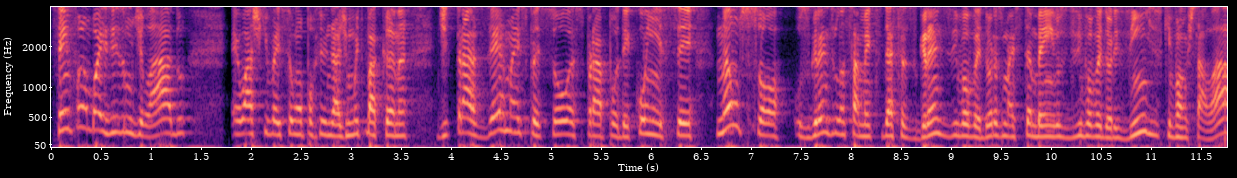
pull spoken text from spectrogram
sem fanboyismo de lado, eu acho que vai ser uma oportunidade muito bacana de trazer mais pessoas para poder conhecer não só os grandes lançamentos dessas grandes desenvolvedoras, mas também os desenvolvedores indies que vão estar lá,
